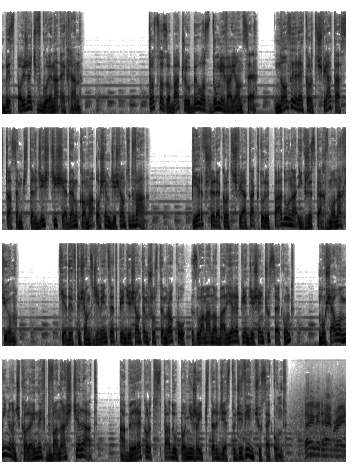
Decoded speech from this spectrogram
by spojrzeć w górę na ekran. To, co zobaczył, było zdumiewające. Nowy rekord świata z czasem 47,82. Pierwszy rekord świata, który padł na igrzyskach w Monachium. Kiedy w 1956 roku złamano barierę 50 sekund, musiało minąć kolejnych 12 lat, aby rekord spadł poniżej 49 sekund. David Henry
